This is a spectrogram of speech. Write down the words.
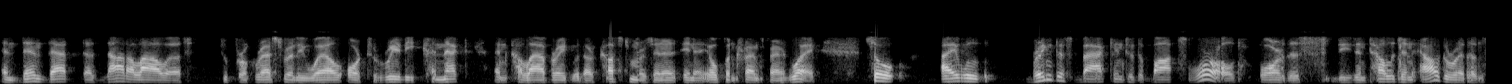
And then that does not allow us to progress really well or to really connect and collaborate with our customers in, a, in an open, transparent way. So I will bring this back into the bots world or this, these intelligent algorithms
